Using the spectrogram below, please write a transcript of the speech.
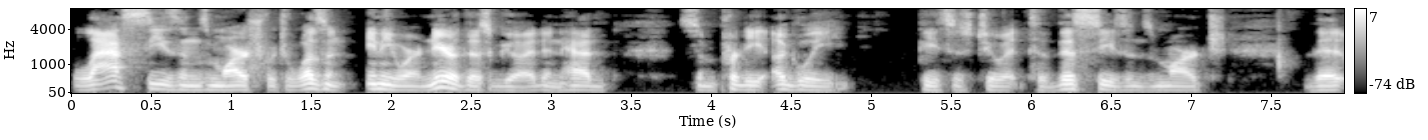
last season's March, which wasn't anywhere near this good and had some pretty ugly pieces to it, to this season's March that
